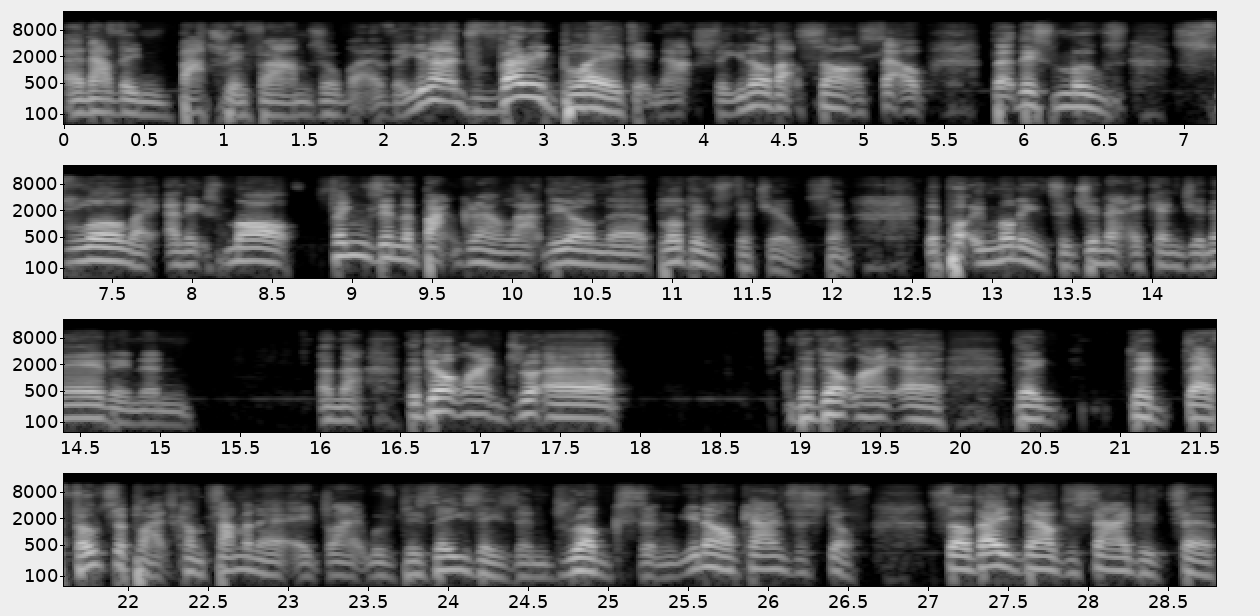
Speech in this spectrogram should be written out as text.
and having battery farms or whatever. You know, it's very blading, actually, you know, that sort of setup. But this moves slowly and it's more things in the background, like they own the blood institutes and they're putting money into genetic engineering and and that they don't like uh, they don't like uh, they the, their food supply is contaminated like with diseases and drugs and you know all kinds of stuff so they've now decided to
